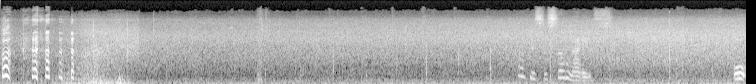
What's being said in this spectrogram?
oh, this is so nice. Oh,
